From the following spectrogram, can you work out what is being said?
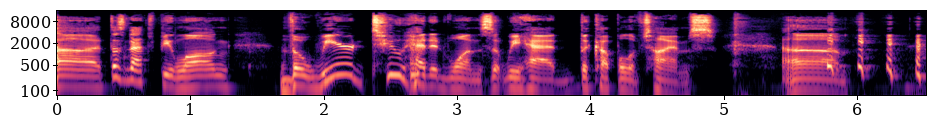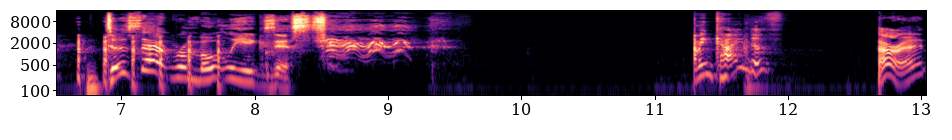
Uh, it doesn't have to be long. The weird two headed ones that we had the couple of times. Um, does that remotely exist? I mean, kind of. All right.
